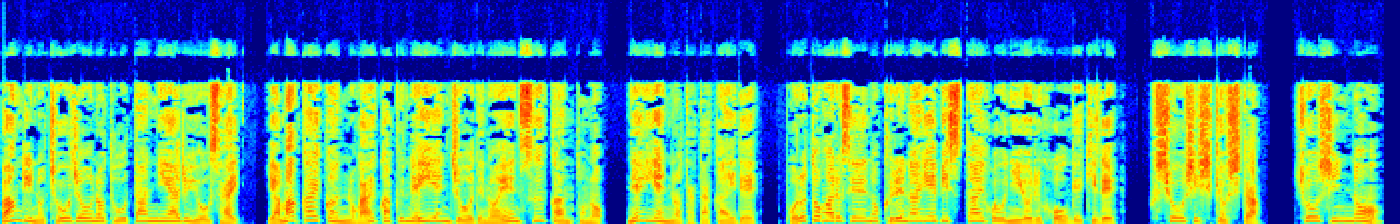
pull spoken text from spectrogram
万里の頂上の東端にある要塞、山海関の外角ネイエン城での円数艦とのネイエンの戦いで、ポルトガル製のクレナイエビス大砲による砲撃で、負傷し死去した。小親王、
